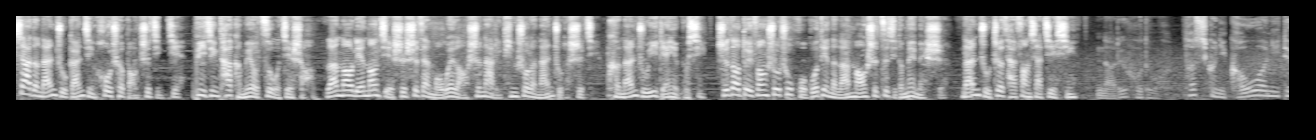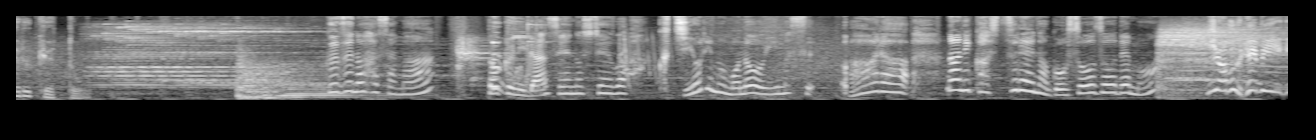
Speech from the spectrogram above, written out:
吓得男主赶紧后撤，保持警戒。毕竟他可没有自我介绍。蓝毛连忙解释是在某位老师那里听说了男主的事迹，可男主一点也不信。直到对方说出火锅店的蓝毛是自己的妹妹时，男主这才放下戒心。なるほど確かに顔は似てるけど 母様？特に男性の視線は口よりもものを言います。あら何か失礼なご想像でも？ヤブヘビ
